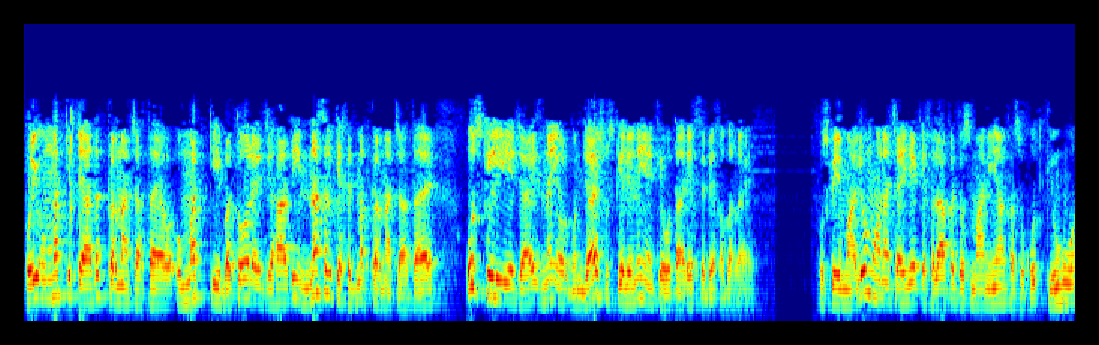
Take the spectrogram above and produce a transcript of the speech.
پوری امت کی قیادت کرنا چاہتا ہے اور امت کی بطور جہادی نسل کی خدمت کرنا چاہتا ہے، اس کے لیے یہ جائز نہیں اور گنجائش اس کے لیے نہیں ہے کہ وہ تاریخ سے بے خبر رہے۔ اس کو یہ معلوم ہونا چاہیے کہ خلافت عثمانیہ کا سکوت کیوں ہوا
